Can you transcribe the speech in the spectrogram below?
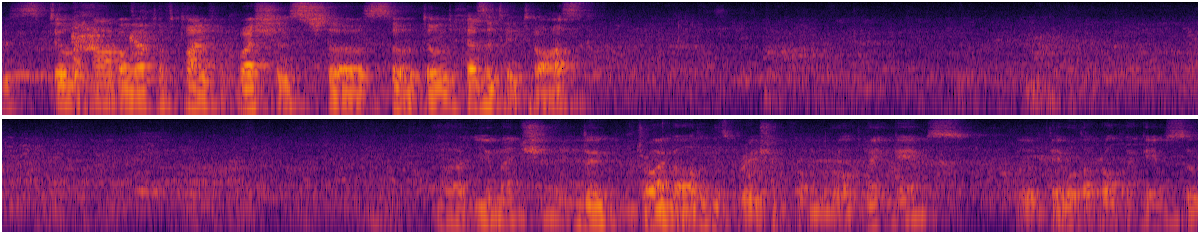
We still have a lot of time for questions, so, so don't hesitate to ask. Uh, you mentioned drawing a lot of inspiration from role-playing games, uh, tabletop role-playing games, so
